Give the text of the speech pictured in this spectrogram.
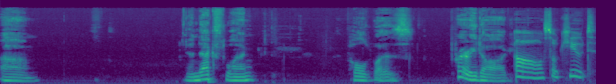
Um, the next one pulled was Prairie Dog. Oh, so cute.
